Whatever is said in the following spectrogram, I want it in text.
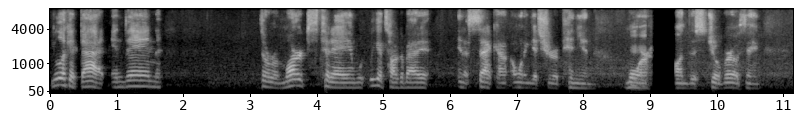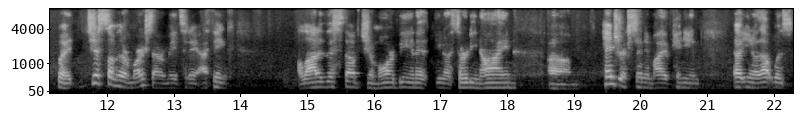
you look at that, and then the remarks today, and we can talk about it in a sec. I, I want to get your opinion more mm-hmm. on this Joe Burrow thing, but just some of the remarks that were made today, I think a lot of this stuff, Ja'Marr being at you know 39, um, Hendrickson, in my opinion, uh, you know that was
